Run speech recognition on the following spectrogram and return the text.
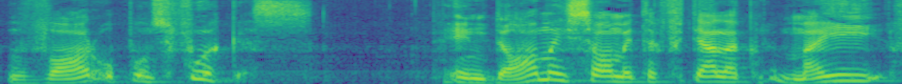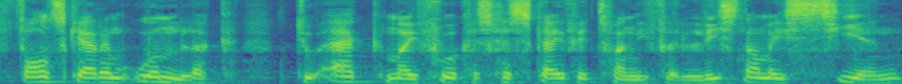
waarop ons fokus. En daarmee saam met ek vertel ek my valskerm oomblik toe ek my fokus geskuif het van die verlies na my seun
